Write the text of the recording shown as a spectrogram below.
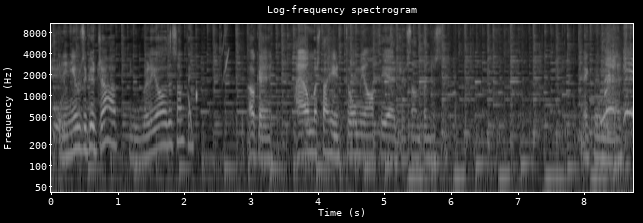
Getting you was a good job. You really owe us something. Okay, I almost thought he'd throw me off the edge or something. Just make me mad.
